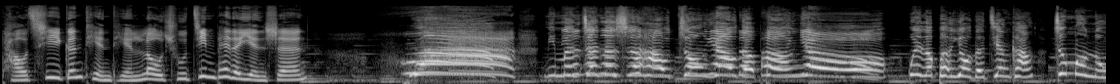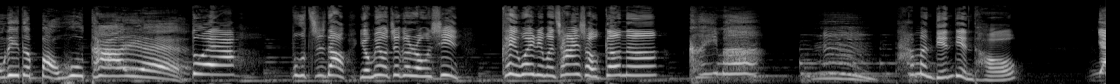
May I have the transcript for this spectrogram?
淘气跟甜甜露出敬佩的眼神。哇，你们真的是好重要的朋友！为了朋友的健康，这么努力的保护他耶。对啊，不知道有没有这个荣幸，可以为你们唱一首歌呢？可以吗？嗯，他们点点头，耶！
